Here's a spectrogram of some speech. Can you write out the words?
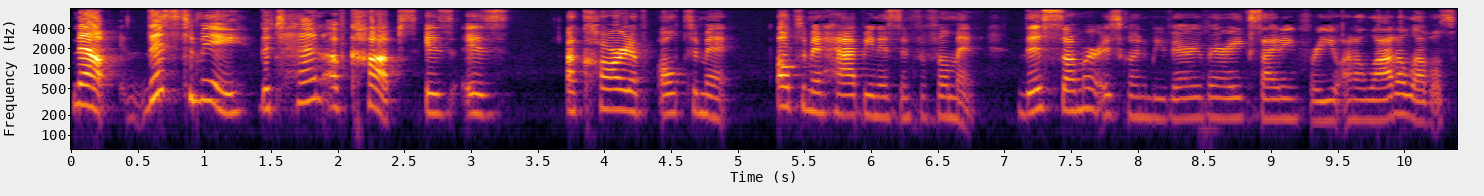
Now, this to me, the 10 of Cups is is a card of ultimate ultimate happiness and fulfillment. This summer is going to be very very exciting for you on a lot of levels.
